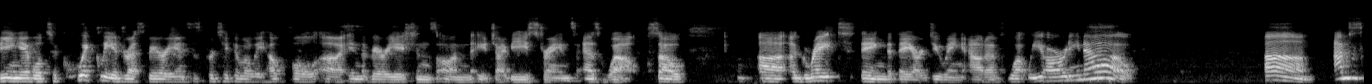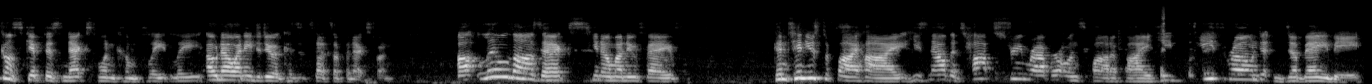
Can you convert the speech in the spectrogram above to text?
being able to quickly address variants is particularly helpful uh, in the variations on HIV strains as well. So, uh, a great thing that they are doing out of what we already know. Um, I'm just going to skip this next one completely. Oh, no, I need to do it because it sets up the next one. Uh, Lil Nas X, you know, my new fave continues to fly high. He's now the top stream rapper on Spotify. He dethroned DaBaby.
